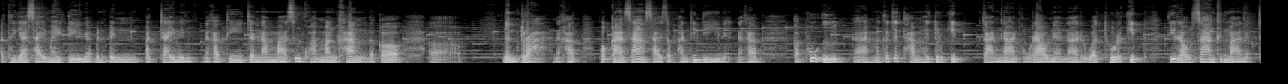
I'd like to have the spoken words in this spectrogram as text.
อัธยาศัยไมตรีเนี่ยเป็นเป็นปัจจัยหนึ่งนะครับที่จะนำมาซึ่งความมั่งคั่ง แล้วก็เงินตรานะครับ เพราะการสร้างสายสัมพันธ์ที่ดีเนี่ยนะครับกับผู้อื่นนะมันก็จะทำให้ธุรกิจการงานของเราเนี่ยนะหรือว่าธุรกิจที่เราสร้างขึ้นมาเนี่ยเจ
